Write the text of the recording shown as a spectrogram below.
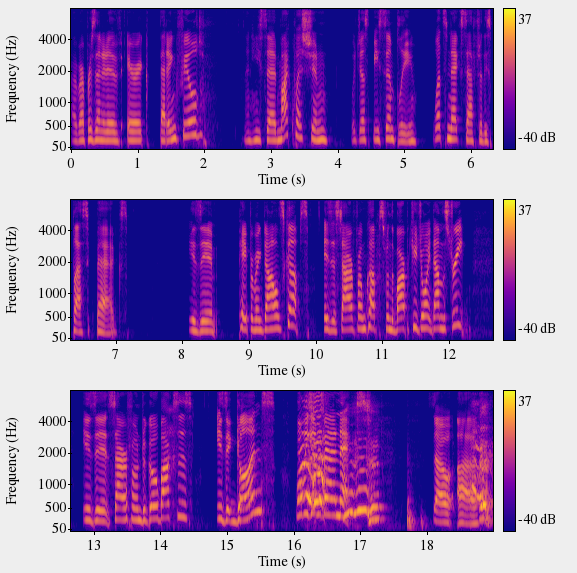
uh, Representative Eric Bedingfield, and he said, "My question would just be simply, what's next after these plastic bags?" Is it paper McDonald's cups? Is it styrofoam cups from the barbecue joint down the street? Is it styrofoam to go boxes? Is it guns? What are we gonna ban next? So, uh,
